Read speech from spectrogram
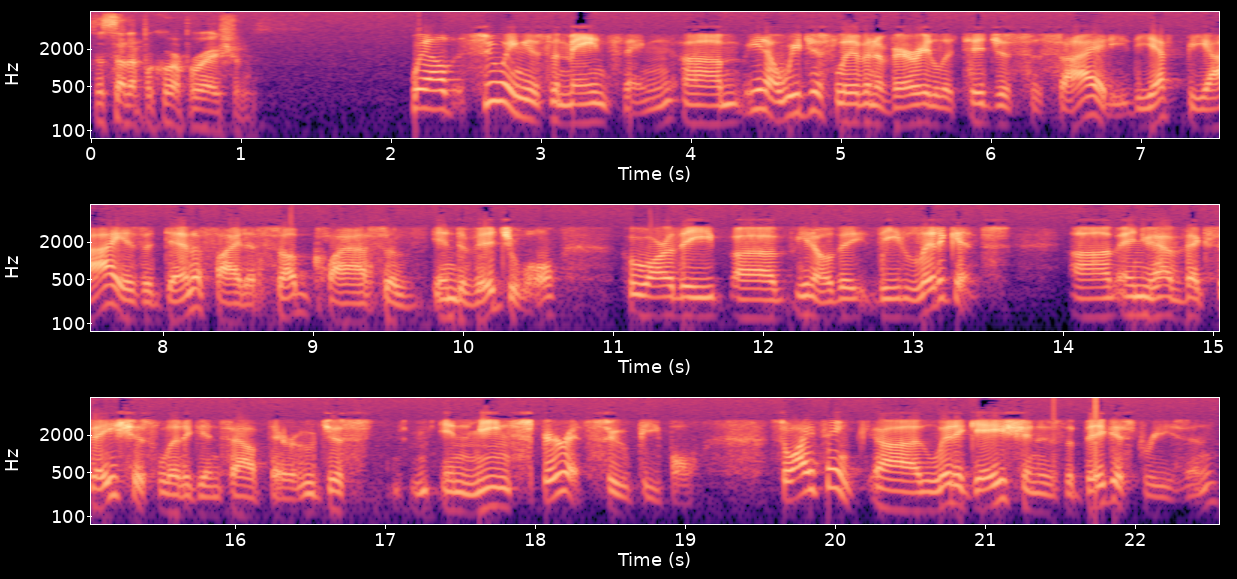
to set up a corporation? Well, suing is the main thing. Um, you know, we just live in a very litigious society. The FBI has identified a subclass of individual who are the, uh, you know, the, the litigants. Um, and you have vexatious litigants out there who just, in mean spirits, sue people. So I think uh, litigation is the biggest reason.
